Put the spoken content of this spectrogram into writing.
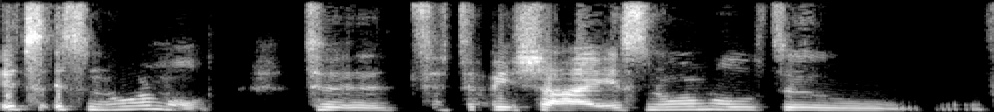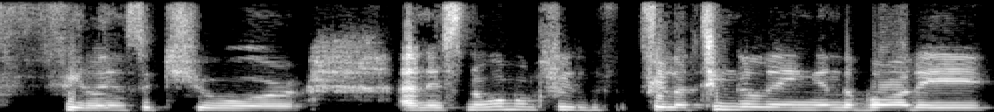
it's, it's normal to, to, to be shy. It's normal to feel insecure, and it's normal to feel, feel a tingling in the body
